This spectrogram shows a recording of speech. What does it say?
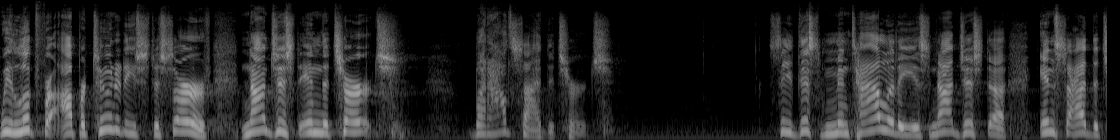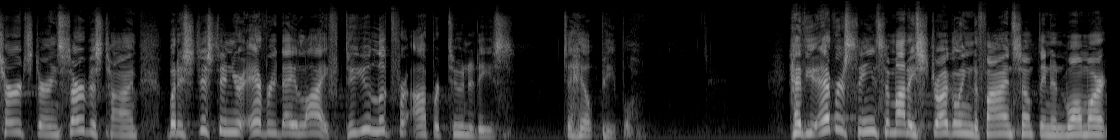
We look for opportunities to serve, not just in the church, but outside the church. See, this mentality is not just uh, inside the church during service time, but it's just in your everyday life. Do you look for opportunities to help people? Have you ever seen somebody struggling to find something in Walmart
